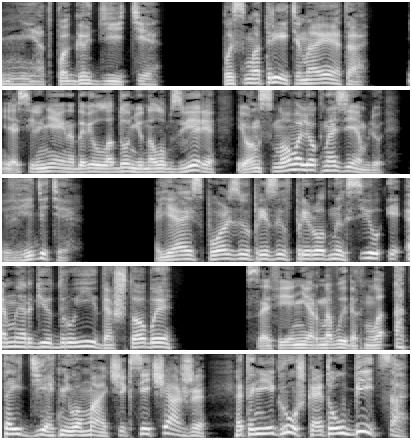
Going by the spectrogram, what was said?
«Нет, погодите. Посмотрите на это!» Я сильнее надавил ладонью на лоб зверя, и он снова лег на землю. Видите? Я использую призыв природных сил и энергию друида, чтобы... София нервно выдохнула. «Отойди от него, мальчик, сейчас же! Это не игрушка, это убийца!»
